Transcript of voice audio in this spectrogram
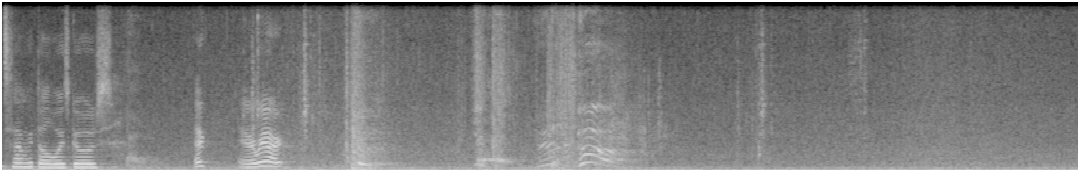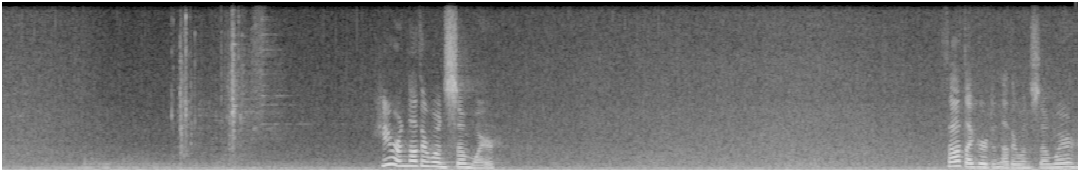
It's how it always goes. Oh, here we are. Hear another one somewhere. Thought I heard another one somewhere.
